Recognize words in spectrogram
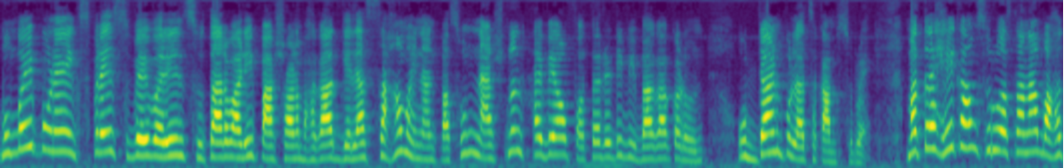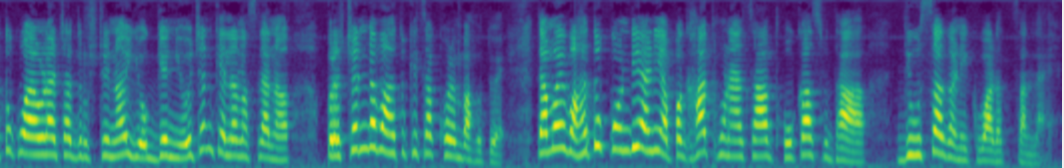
मुंबई पुणे एक्सप्रेस वेवरील सुतारवाडी पाषाण भागात गेल्या सहा महिन्यांपासून नॅशनल हायवे ऑफ ऑथॉरिटी विभागाकडून उड्डाण पुलाचं काम सुरू आहे. मात्र हे काम सुरू असताना वाहतूक वळवण्याच्या दृष्टीनं योग्य नियोजन केलं नसल्यानं प्रचंड वाहतुकीचा खोळंबा होतोय. त्यामुळे वाहतूक कोंडी आणि अपघात होण्याचा धोका सुद्धा दिवसागणिक वाढत चाललाय.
